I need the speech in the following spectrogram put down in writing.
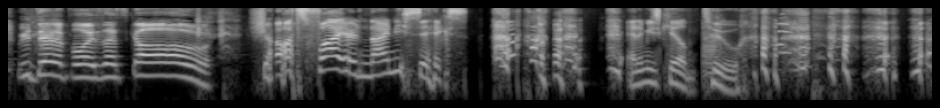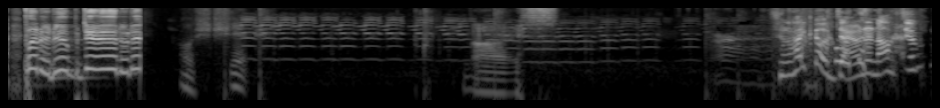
we did it, boys. Let's go. Shots fired. Ninety six. Enemies killed. Two. oh shit! Nice. Did I go down an octave?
